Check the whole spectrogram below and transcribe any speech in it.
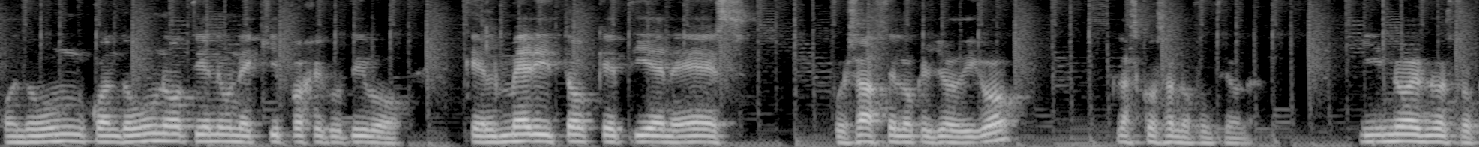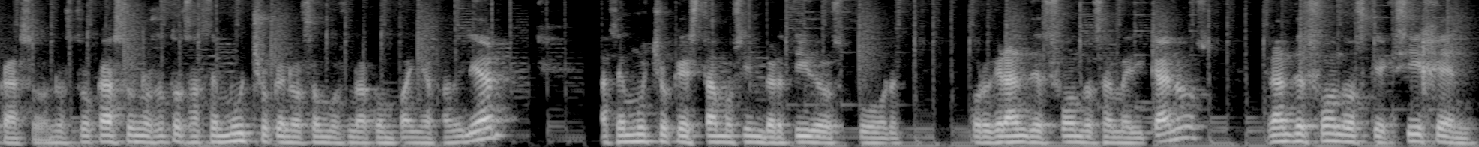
cuando, un, cuando uno tiene un equipo ejecutivo el mérito que tiene es, pues hace lo que yo digo, las cosas no funcionan. Y no es nuestro caso. En nuestro caso, nosotros hace mucho que no somos una compañía familiar, hace mucho que estamos invertidos por, por grandes fondos americanos, grandes fondos que exigen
